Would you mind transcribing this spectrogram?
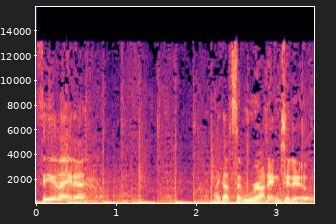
See you later. I got some running to do.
